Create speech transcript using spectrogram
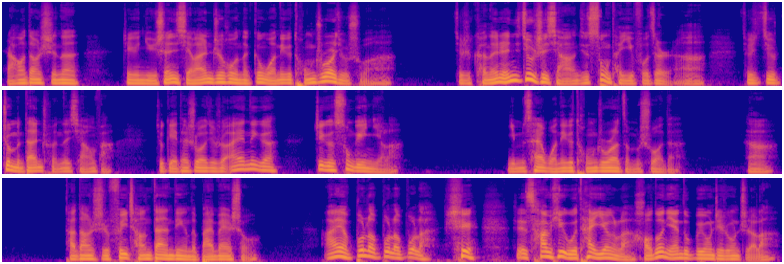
然后当时呢。这个女神写完之后呢，跟我那个同桌就说啊，就是可能人家就是想就送他一幅字儿啊，就就这么单纯的想法，就给他说，就说哎，那个这个送给你了。你们猜我那个同桌怎么说的？啊，他当时非常淡定的摆摆手，哎呀，不了不了不了，这这擦屁股太硬了，好多年都不用这种纸了。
